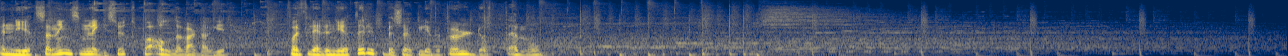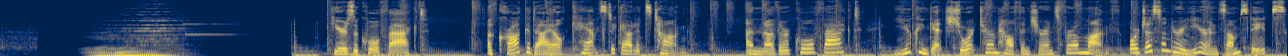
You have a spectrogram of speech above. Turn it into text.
En nyhetssending som legges ut på alle hverdager. For flere nyheter, besøk liverpool.no. Here's a cool fact. A crocodile can't stick out its tongue. Another cool fact, you can get short-term health insurance for a month or just under a year in some states.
